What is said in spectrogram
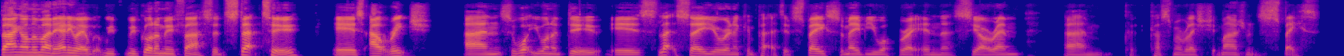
Bang on the money. Anyway, we've we've got to move fast. So step two is outreach. And so what you want to do is, let's say you're in a competitive space, so maybe you operate in the CRM, um, customer relationship management space.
